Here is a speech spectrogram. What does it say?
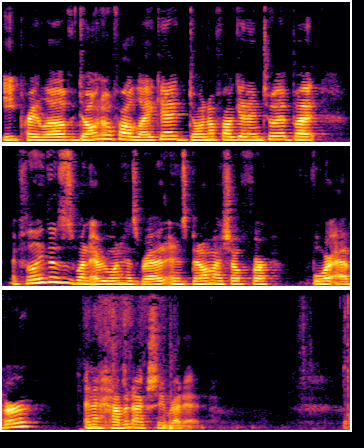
Eat, Pray, Love. Don't know if I'll like it. Don't know if I'll get into it, but I feel like this is one everyone has read and it's been on my shelf for forever and I haven't actually read it.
